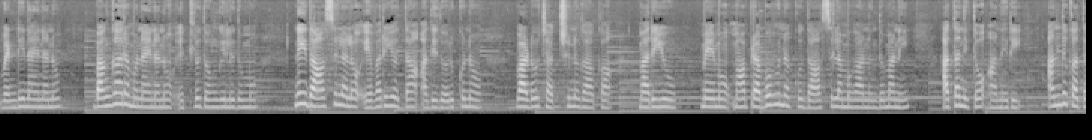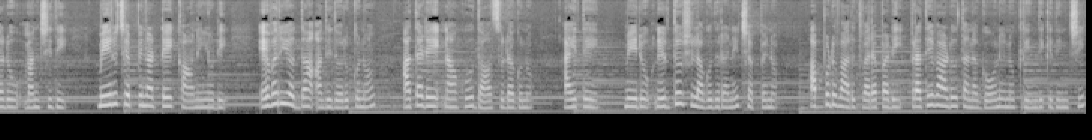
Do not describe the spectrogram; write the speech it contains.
వెండినైనను బంగారమునైనను ఎట్లు దొంగిలుదుము? నీ దాసులలో ఎవరి యొద్ద అది దొరుకునో వాడు చచ్చునుగాక మరియు మేము మా ప్రభువునకు దాసులముగా నుందుమని అతనితో అనిరి అందుకతడు మంచిది. మీరు చెప్పినట్టే కానీయుడి. ఎవరి యొద్ద అది దొరుకునో? అతడే నాకు దాసుడగును. అయితే మీరు నిర్దోషులగుదురని చెప్పెను. అప్పుడు వారు త్వరపడి ప్రతివాడు తన గోనెను క్రిందికి దించి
